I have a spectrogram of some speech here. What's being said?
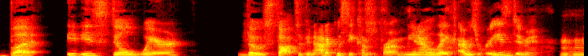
But it is still where those thoughts of inadequacy come from, you know. Like I was raised in it. hmm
